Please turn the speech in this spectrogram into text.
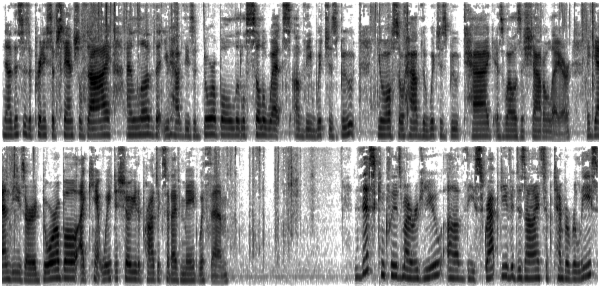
Now this is a pretty substantial die. I love that you have these adorable little silhouettes of the witch's boot. You also have the witch's boot tag as well as a shadow layer. Again, these are adorable. I can't wait to show you the projects that I've made with them. This concludes my review of the Scrap Diva Design September release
